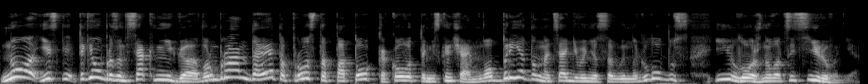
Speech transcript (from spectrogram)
Но если таким образом вся книга Вормбранда это просто поток какого-то нескончаемого бреда, натягивания совы на глобус и ложного цитирования.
